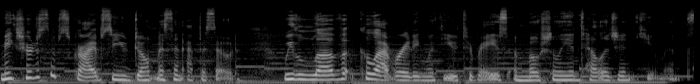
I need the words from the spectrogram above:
make sure to subscribe so you don't miss an episode. We love collaborating with you to raise emotionally intelligent humans.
